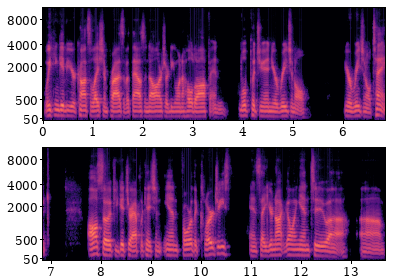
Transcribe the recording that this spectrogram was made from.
We can give you your consolation prize of a thousand dollars, or do you want to hold off and we'll put you in your regional, your regional tank. Also, if you get your application in for the clergies and say you're not going into uh um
